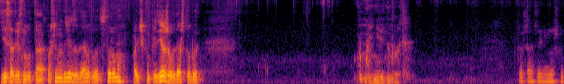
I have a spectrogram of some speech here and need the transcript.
Здесь, соответственно, вот так пошли надрезы, да, вот в эту сторону. Пальчиком придерживаю, да, чтобы... Может, не видно будет. То она немножко...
